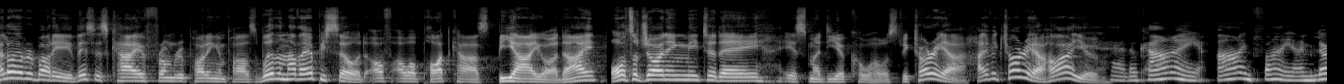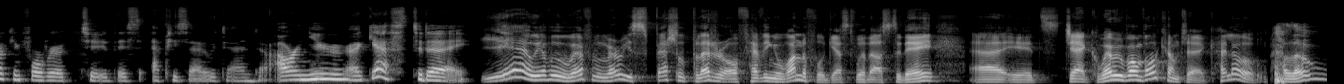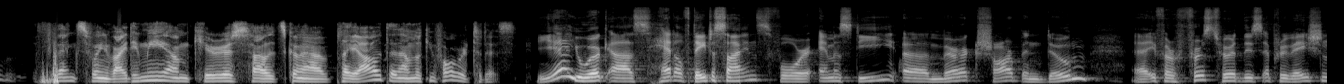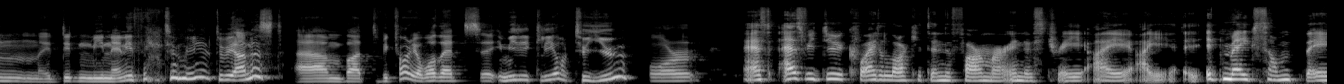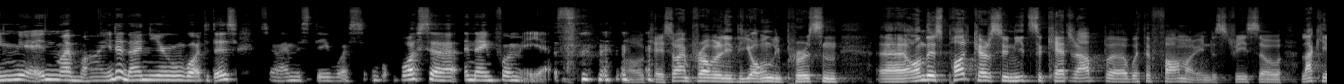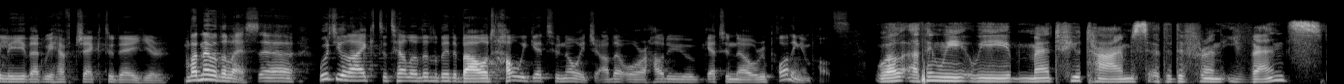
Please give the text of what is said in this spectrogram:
Hello, everybody. This is Kai from Reporting Impulse with another episode of our podcast, BI or Die. Also joining me today is my dear co host, Victoria. Hi, Victoria. How are you? Hello, Kai. I'm fine. I'm looking forward to this episode and our new uh, guest today. Yeah, we have, a, we have a very special pleasure of having a wonderful guest with us today. Uh, it's Jack. Very warm welcome, Jack. Hello. Hello. Thanks for inviting me. I'm curious how it's going to play out, and I'm looking forward to this. Yeah, you work as head of data science for MSD, uh, Merck, Sharp, and Dohme. Uh, if I first heard this abbreviation, it didn't mean anything to me, to be honest. Um, but Victoria, was that uh, immediately clear to you, or as as we do quite a lot in the pharma industry, I I it makes something in my mind, and I knew what it is. So MSD was was a, a name for me. Yes. okay, so I'm probably the only person uh, on this podcast who needs to catch up uh, with the pharma industry. So luckily that we have Jack today here. But nevertheless, uh, would you like to tell a little bit about how we get to know each other, or how do you get to know Reporting Impulse? Well, I think we we met a few times at the different events,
